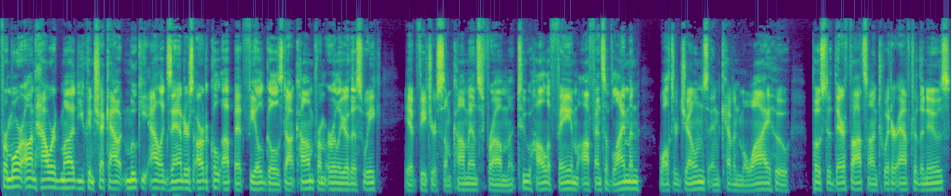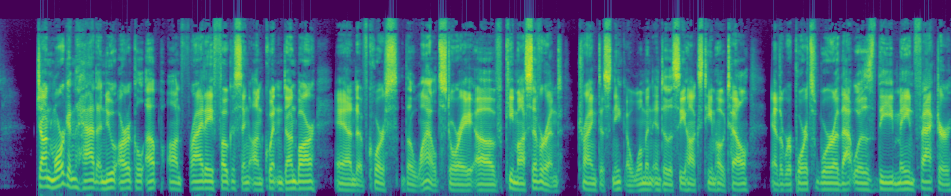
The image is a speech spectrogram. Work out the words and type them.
For more on Howard Mudd, you can check out Mookie Alexander's article up at fieldgulls.com from earlier this week. It features some comments from two Hall of Fame offensive linemen, Walter Jones and Kevin Mawae, who posted their thoughts on Twitter after the news. John Morgan had a new article up on Friday focusing on Quinton Dunbar and, of course, the wild story of Kemah Siverand trying to sneak a woman into the Seahawks team hotel. And the reports were that was the main factor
